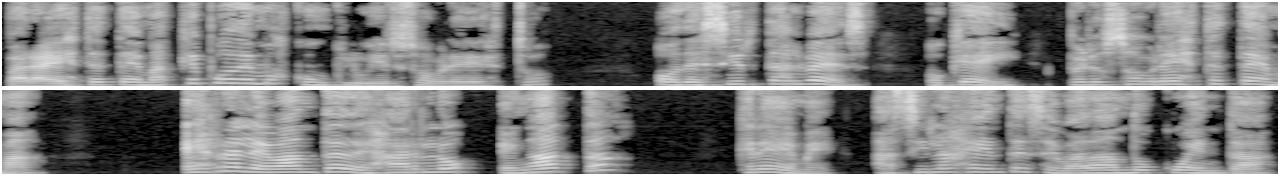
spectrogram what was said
para este tema, ¿qué podemos concluir sobre esto? O decir tal vez, ok, pero sobre este tema, ¿Es relevante dejarlo en acta? Créeme, así la gente se va dando cuenta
